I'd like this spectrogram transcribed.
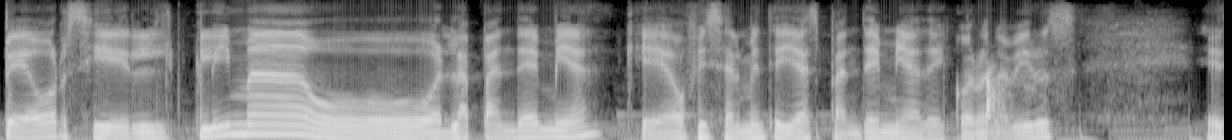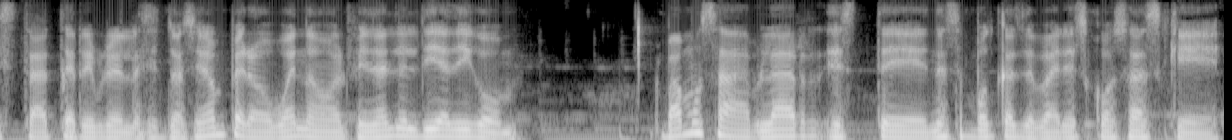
peor, si el clima o la pandemia, que oficialmente ya es pandemia de coronavirus, está terrible la situación, pero bueno, al final del día digo, vamos a hablar este, en este podcast de varias cosas que,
